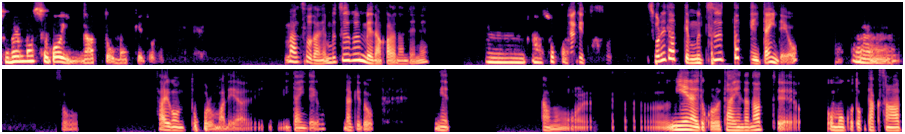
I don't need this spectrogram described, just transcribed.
それもすごいなと思うけどね。まあそうだね、無痛分娩だからなんだよね。うん。あ、そっか。だけど、それだって無痛だって痛いんだよ。うん。そう。最後のところまでや痛いんだよ。だけど、ね、あの、見えないところ大変だなって思うことがたくさんあ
